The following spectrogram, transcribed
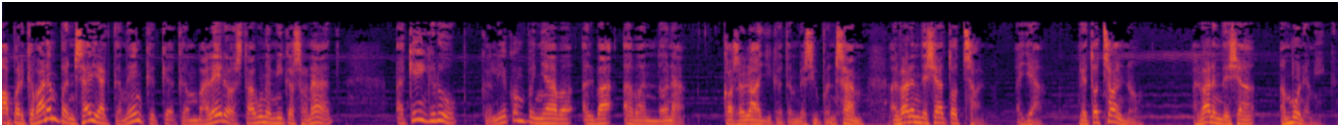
o perquè varen pensar directament que, que, que en Valero estava una mica sonat, aquell grup que li acompanyava el va abandonar. Cosa lògica, també, si ho pensam. El varen deixar tot sol, allà. Bé, tot sol no. El varen deixar amb un amic.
